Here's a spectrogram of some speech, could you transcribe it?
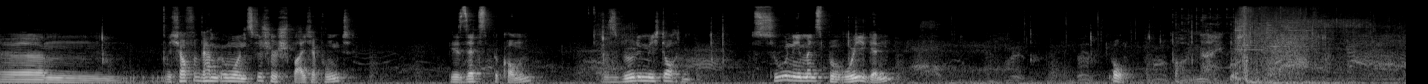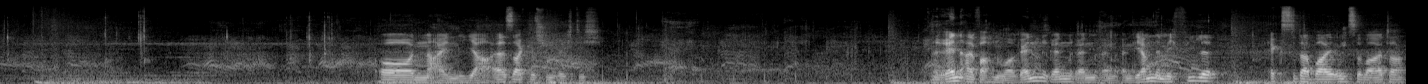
Ähm, ich hoffe, wir haben irgendwo einen Zwischenspeicherpunkt gesetzt bekommen. Das würde mich doch zunehmend beruhigen. Oh. Oh nein. Oh nein, ja, er sagt es schon richtig. Renn einfach nur. Renn, renn, renn, renn, renn. Die haben nämlich viele Äxte dabei und so weiter.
